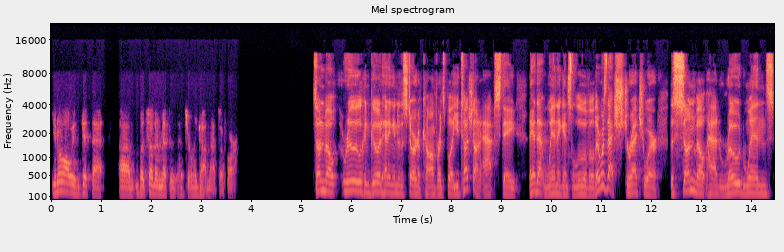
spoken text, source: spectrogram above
You don't always get that, um, but Southern Miss has, has certainly gotten that so far. Sunbelt really looking good heading into the start of conference play. You touched on App State. They had that win against Louisville. There was that stretch where the Sunbelt had road wins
